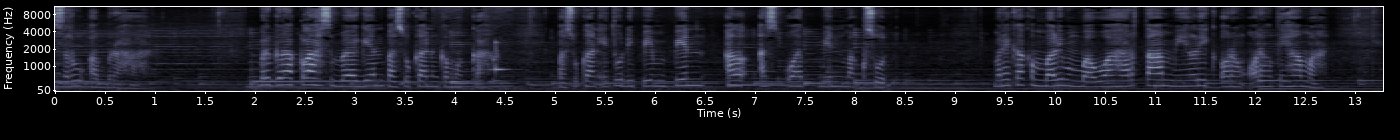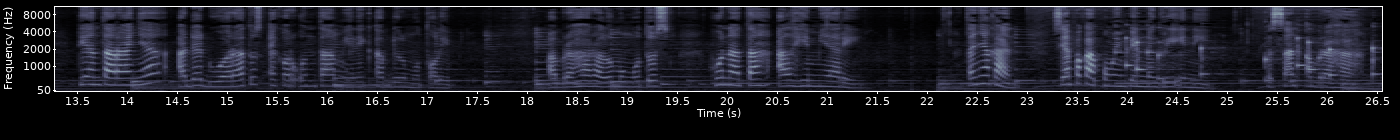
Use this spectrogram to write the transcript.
seru Abraha. Bergeraklah sebagian pasukan ke Mekah. Pasukan itu dipimpin Al-Aswad bin Maksud. Mereka kembali membawa harta milik orang-orang Tihamah. Di antaranya ada 200 ekor unta milik Abdul Muthalib. Abraha lalu mengutus Hunatah al-Himyari. Tanyakan, Siapakah pemimpin negeri ini? Pesan Abraha.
